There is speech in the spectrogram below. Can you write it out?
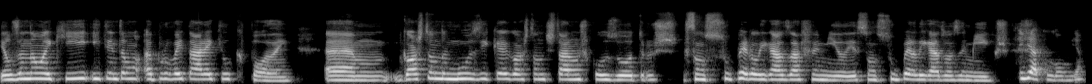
Eles andam aqui e tentam aproveitar aquilo que podem. Um, gostam de música, gostam de estar uns com os outros, são super ligados à família, são super ligados aos amigos. E à Colômbia.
